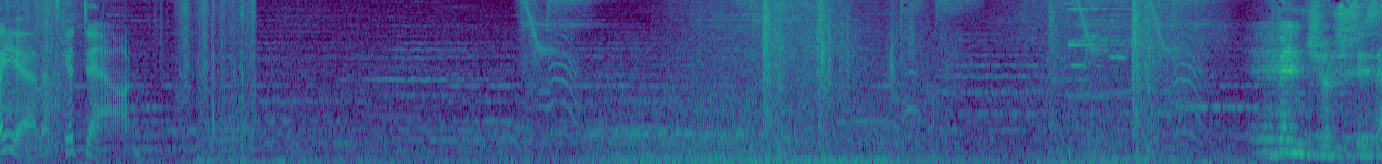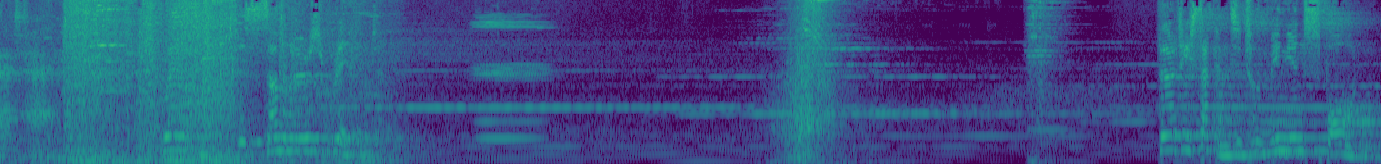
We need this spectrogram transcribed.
yeah, let's get down. Vengeance is at hand. Welcome to Summoner's Rift. Thirty seconds until minions spawn.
